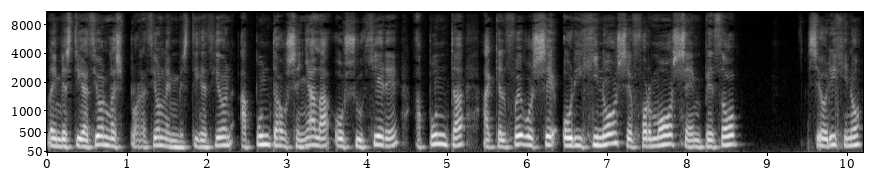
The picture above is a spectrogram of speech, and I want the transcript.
La investigación, la exploración, la investigación apunta o señala o sugiere, apunta a que el fuego se originó, se formó, se empezó, se originó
